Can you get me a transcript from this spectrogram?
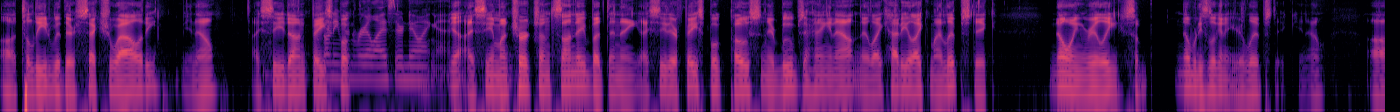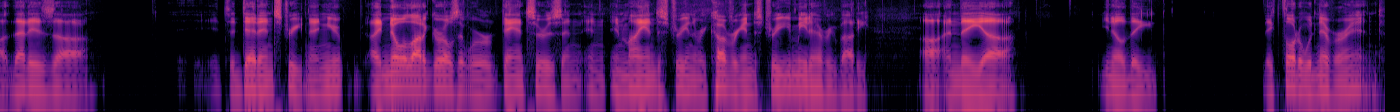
uh, to lead with their sexuality. You know, I see it on Facebook. Don't even realize they're doing it. Yeah, I see them on church on Sunday, but then I, I see their Facebook posts and their boobs are hanging out, and they're like, "How do you like my lipstick?" Knowing really, some, nobody's looking at your lipstick. You know, uh, that is. Uh, it's a dead end street, and you. I know a lot of girls that were dancers, and in, in my industry, in the recovery industry, you meet everybody, uh, and they, uh, you know, they, they thought it would never end,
